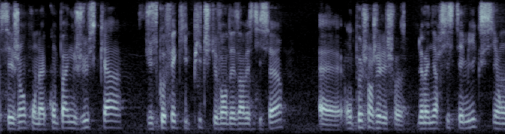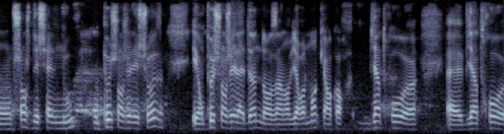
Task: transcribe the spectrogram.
ces gens qu'on accompagne jusqu'à jusqu'au fait qu'ils pitchent devant des investisseurs, euh, on peut changer les choses. De manière systémique, si on change d'échelle, nous, on peut changer les choses et on peut changer la donne dans un environnement qui est encore bien trop, euh, euh, bien trop,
